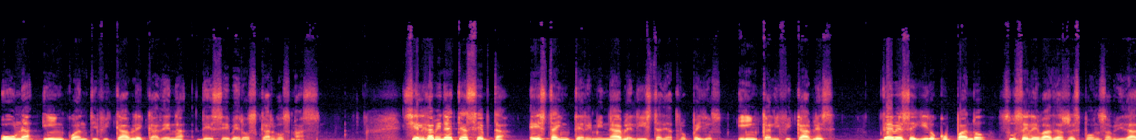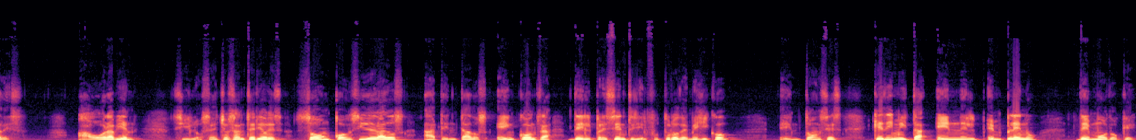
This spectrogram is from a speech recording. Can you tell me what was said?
una incuantificable cadena de severos cargos más. Si el gabinete acepta esta interminable lista de atropellos incalificables, debe seguir ocupando sus elevadas responsabilidades. Ahora bien, si los hechos anteriores son considerados atentados en contra del presente y el futuro de México, entonces que dimita en, el, en pleno, de modo que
